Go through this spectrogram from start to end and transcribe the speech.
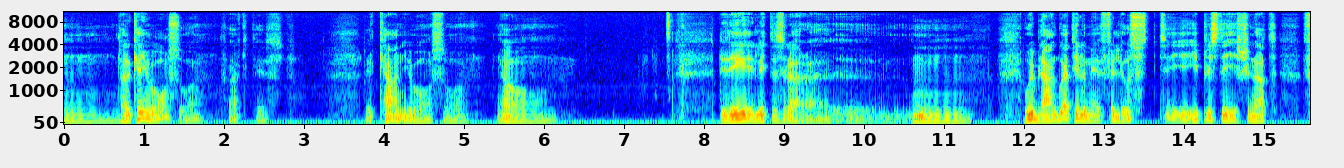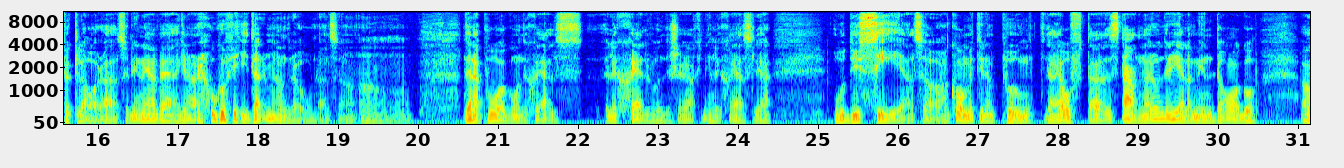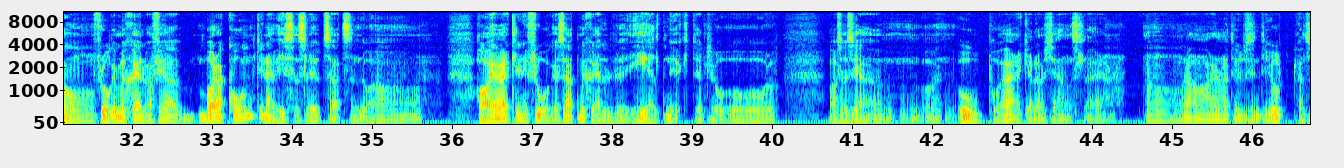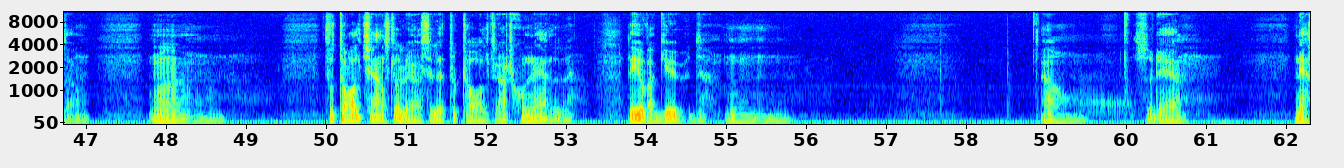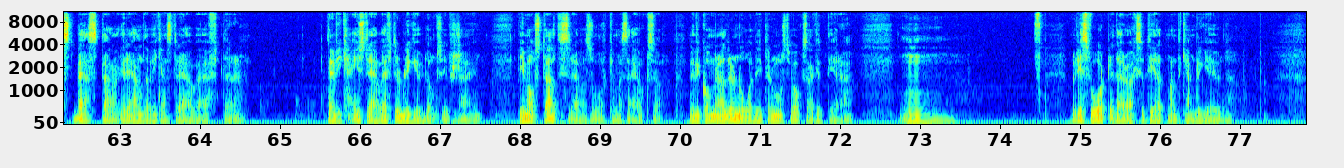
Mm. Ja, det kan ju vara så faktiskt. Det kan ju vara så. Ja. Det är lite sådär... Eh, mm. Och ibland går jag till och med förlust i, i prestigen att förklara. Alltså det är när jag vägrar att gå vidare med andra ord. Alltså. Mm. Den här pågående själs, eller självundersökning, eller själsliga odyssé alltså, har kommit till en punkt där jag ofta stannar under hela min dag och ja, frågar mig själv varför jag bara kom till den här vissa slutsatsen då. Ja. Har jag verkligen ifrågasatt mig själv helt nyktert och, och, och vad ska jag säga, opåverkad av känslor? Mm. Det har jag naturligtvis inte gjort alltså. Mm. Totalt känslolös eller totalt rationell. Det är ju att vara Gud. Mm. Ja, så det näst bästa är det enda vi kan sträva efter. Men vi kan ju sträva efter att bli Gud också i och för sig. Vi måste alltid sträva så kan man säga också. Men vi kommer aldrig att nå dit och det måste vi också acceptera. Mm. Men det är svårt det där att acceptera att man inte kan bli Gud.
